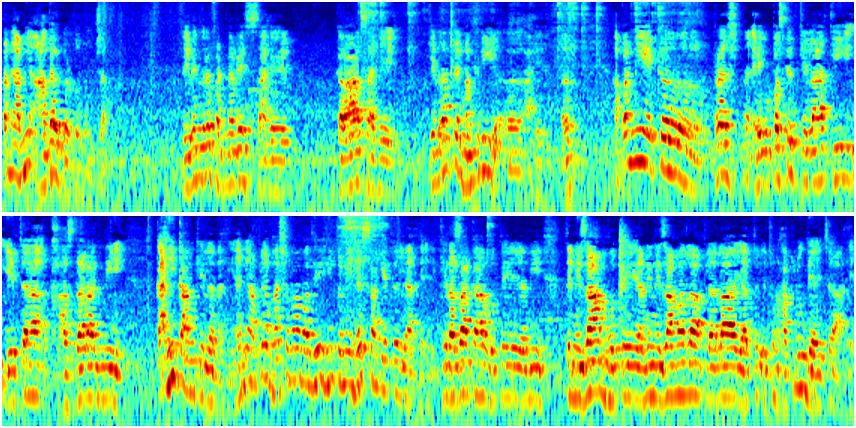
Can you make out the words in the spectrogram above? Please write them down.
पण आम्ही आदर करतो तुमचा. देवेंद्र फडणवीस साहेब करार साहेब केंद्रातले मंत्री आहेत. आपण मी एक प्रश्न हे उपस्थित केला की येत्या खासदारांनी काही काम केलं नाही. आणि आपल्या भाषणामध्येही तुम्ही हेच सांगितलेले आहे की रजाकार होते आणि ते निजाम होते आणि निजामाला आपल्याला यातून इथून हाकलून द्यायचं आहे.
